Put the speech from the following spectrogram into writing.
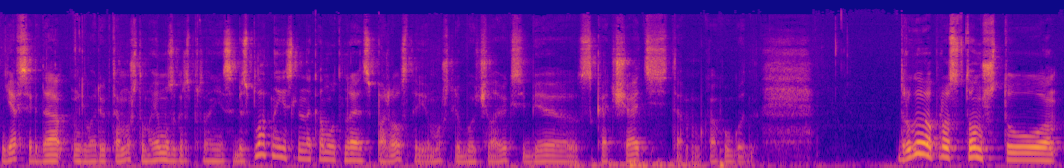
я всегда говорю к тому, что моя музыка распространяется бесплатно, если на кому-то нравится, пожалуйста, ее может любой человек себе скачать, там, как угодно. Другой вопрос в том, что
